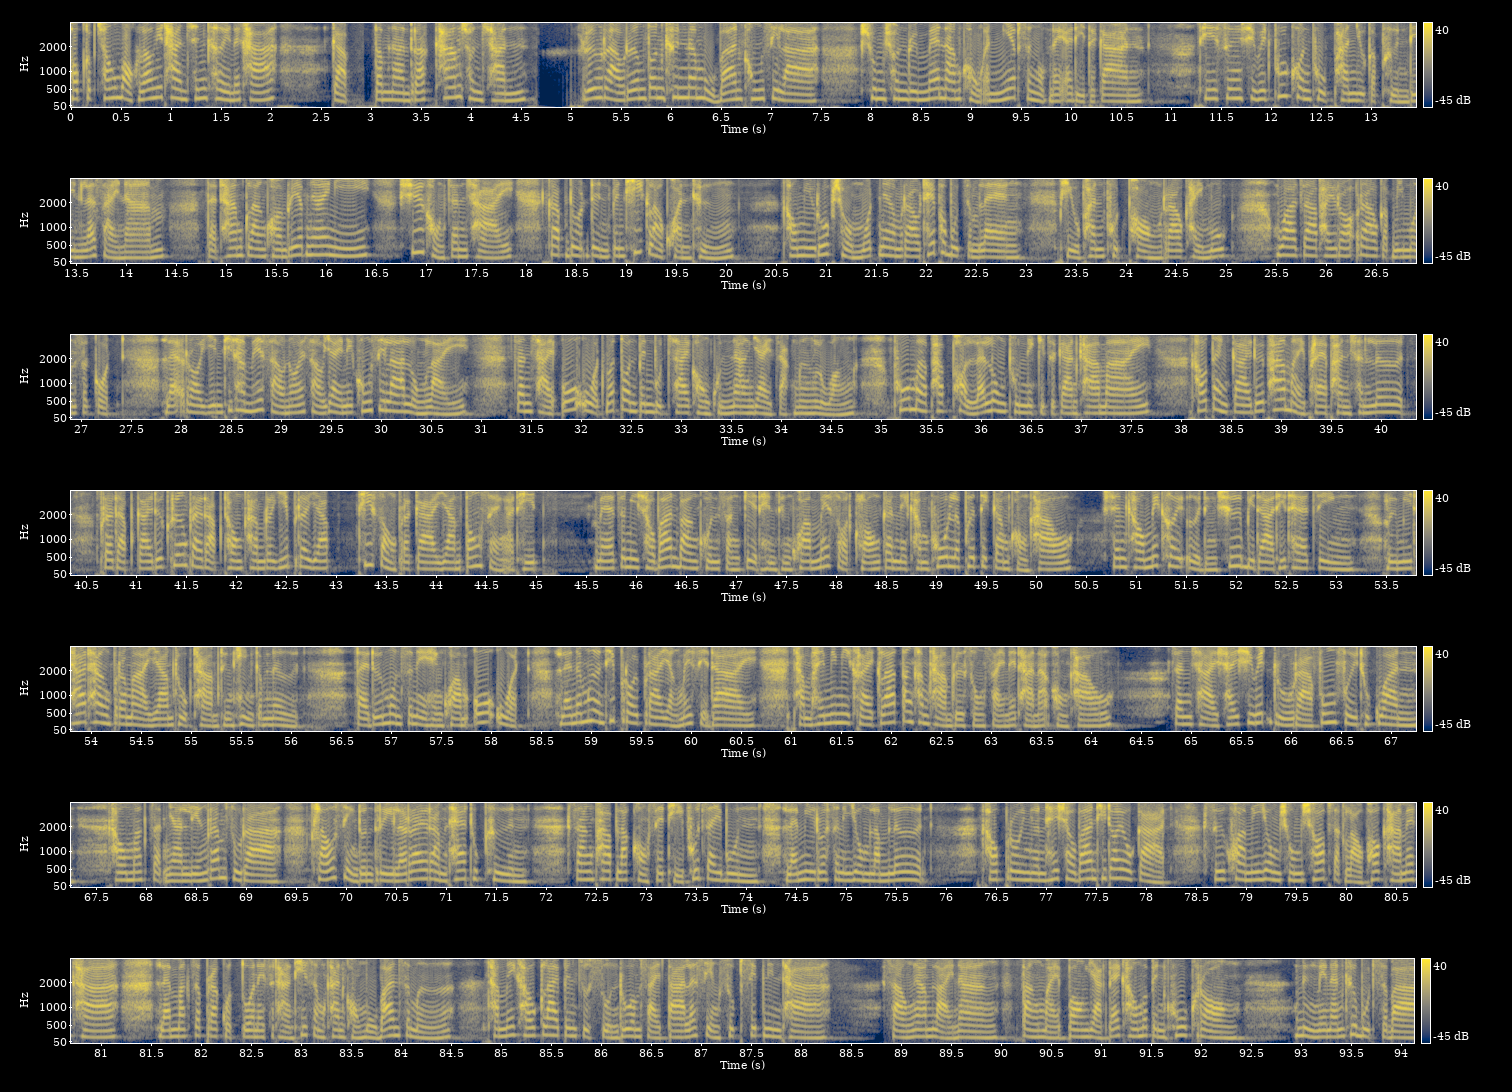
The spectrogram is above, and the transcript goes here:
พบกับช่องบอกเล่านิทานเช่นเคยนะคะ กับตำนานรักข้ามชนชั้น เรื่องราวเริ่มต้นขึ้นณหมู่บ้านคงศิลา ชุมชนริมแม่น้ำโขงอันเงียบสงบในอดีตการ ที่ซึ่งชีวิตผู้คนผูกพันอยู่กับผืนดินและสายน้ำแต่ท่ามกลางความเรียบง่ายนี้ ชื่อของจันฉายกลับโดดเด่นเป็นที่กล่าวขวัญถึง เขามีรูปโฉมงดงามราวเทพบุตรจำแรง ผิวพรรณผุดผ่องราวไข่มุก วาจาไพเราะราวกับมีมนสะกด และรอยยิ้มที่ทำให้สาวน้อยสาวใหญ่ในคงศิลาหลงไหล จันฉายโอ้อวดว่าตนเป็นบุตรชายของขุนนางใหญ่จากเมืองหลวง ผู้มาพักผ่อนและลงทุนในกิจการค้าไม้ เขาแต่งกายด้วยผ้าไหมแพรพันชั้นเลิศ ประดับกายด้วยเครื่องประดับทองคำระยิบระยับ ที่ส่องประกายยามต้องแสงอาทิตย์แม้จะมีชาวบ้านบางคนสังเกตเห็นถึงความไม่สอดคล้องกันในคำพูดและพฤติกรรมของเขา เช่นเขาไม่เคยเอ่ยถึงชื่อบิดาที่แท้จริง หรือมีท่าทางประหม่ายามถูกถามถึงหิ่งกำเนิด แต่ด้วยมนต์เสน่ห์แห่งความโอ้อวด และน้ำเงินที่โปรยปลายอย่างไม่เสียดายทำให้ไม่มีใครกล้าตั้งคำถามหรือสงสัยในฐานะของเขาจันฉายใช้ชีวิตหรูหราฟุ่มเฟือยทุกวัน เขามักจัดงานเลี้ยงร่ำสุรา เคล้าเสิ่งดนตรีและไร่รำแท้ทุกคืน สร้างภาพลักษณ์ของเศรษฐีผู้ใจบุญ และมีรสนิยมล้ำเลิศ เขาโปรยเงินให้ชาวบ้านที่ด้อยโอกาส ซื้อความนิยมชมชอบจากเหล่าพ่อค้าแม่ค้า และมักจะปรากฏตัวในสถานที่สำคัญของหมู่บ้านเสมอทำให้เขากลายเป็นจุดศูนย์รวมสายตาและเสียงซุบซิบนินทา สาวงามหลายนาง ต่างหมายปองอยากได้เขามาเป็นคู่ครอง หนึ่งในนั้นคือบุตรสบา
